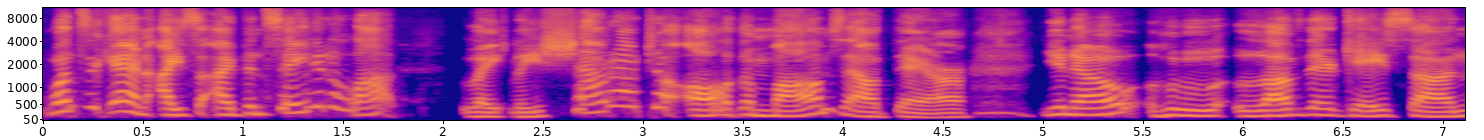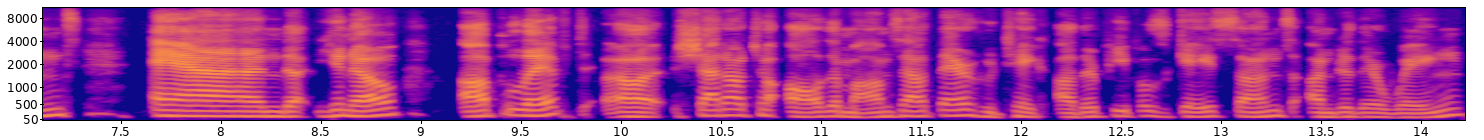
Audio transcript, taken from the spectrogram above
once again, I, I've been saying it a lot lately. Shout out to all the moms out there, you know, who love their gay sons and, you know, uplift. Uh, shout out to all the moms out there who take other people's gay sons under their wing,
